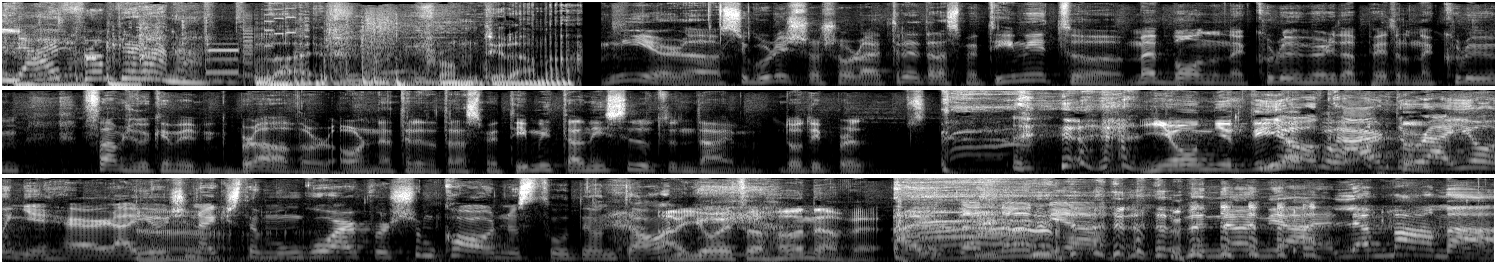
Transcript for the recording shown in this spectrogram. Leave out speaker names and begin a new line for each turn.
Live from Tirana.
Live from Tirana.
Mirë, uh, sigurisht është ora e tretë e transmetimit uh, me Bonën në krye, me Petrën në krye. Tham që do kemi Big Brother orën e tretë të transmetimit. Tani si do ta ndajmë? Do t'i pre... Një unë një dhja?
Jo,
po?
ka ardhur ajo një herë, ajo që na ah. kishte munguar për shumë kohë në studion tonë.
Ajo e të hënave.
Ajo the nënja, the nënja, la mama.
